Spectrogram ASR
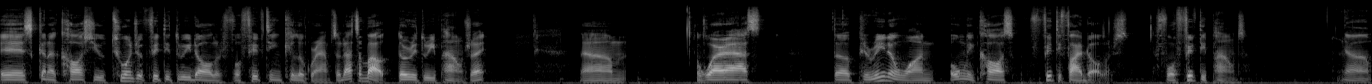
is gonna cost you $253 for 15 kilograms. So that's about 33 pounds right? Um, whereas the Purina one only costs $55 for 50 pounds. Um,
